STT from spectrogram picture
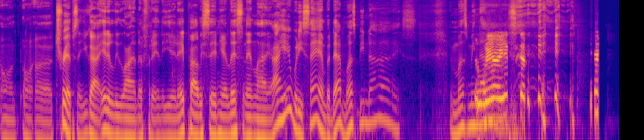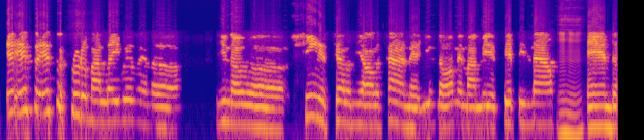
on on uh, trips and you got Italy lined up for the end of the year. They probably sitting here listening, like, I hear what he's saying, but that must be nice. It must be nice. It's, it, it's the it's the fruit of my labors, and uh, you know, uh, Sheen is telling me all the time that you know I'm in my mid fifties now, mm-hmm. and uh,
